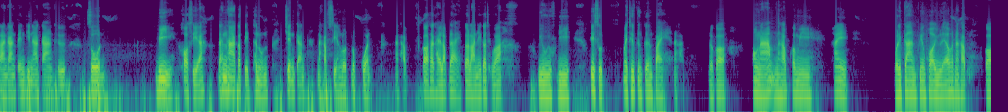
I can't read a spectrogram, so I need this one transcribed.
ลานกลางเต็นท์ที่นากลางคือโซน B ข้อเสียด้านหน้าก็ติดถนนเช่นกันนะครับ เสียงรถรบกวนนะครับ ก็ถ้าใครรับได้ก็ร้านนี้ก็ถือว่าวิวดีที่สุดไม่ทึบจนเกินไปนะครับ แล้วก็ห้องน้ำนะครับก็มีให้บริการเพียงพออยู่แล้วนะครับ ก็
